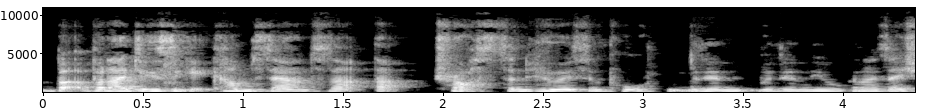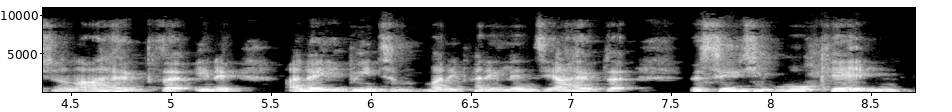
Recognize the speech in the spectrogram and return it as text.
but but I do think it comes down to that that trust and who is important within within the organisation. And I hope that you know I know you've been to Moneypenny, Lindsay. I hope that as soon as you walk in,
